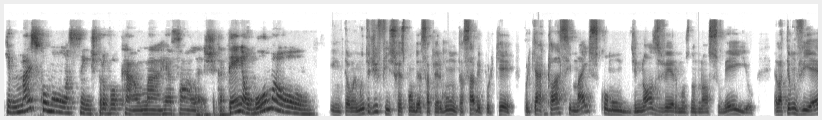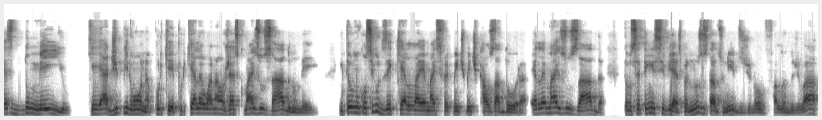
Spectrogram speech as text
que é mais comum, assim, de provocar uma reação alérgica? Tem alguma ou então é muito difícil responder essa pergunta, sabe por quê? Porque a classe mais comum de nós vermos no nosso meio ela tem um viés do meio, que é a dipirona. Por quê? Porque ela é o analgésico mais usado no meio. Então, eu não consigo dizer que ela é mais frequentemente causadora, ela é mais usada. Então, você tem esse viés. Por exemplo, nos Estados Unidos, de novo, falando de lá,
